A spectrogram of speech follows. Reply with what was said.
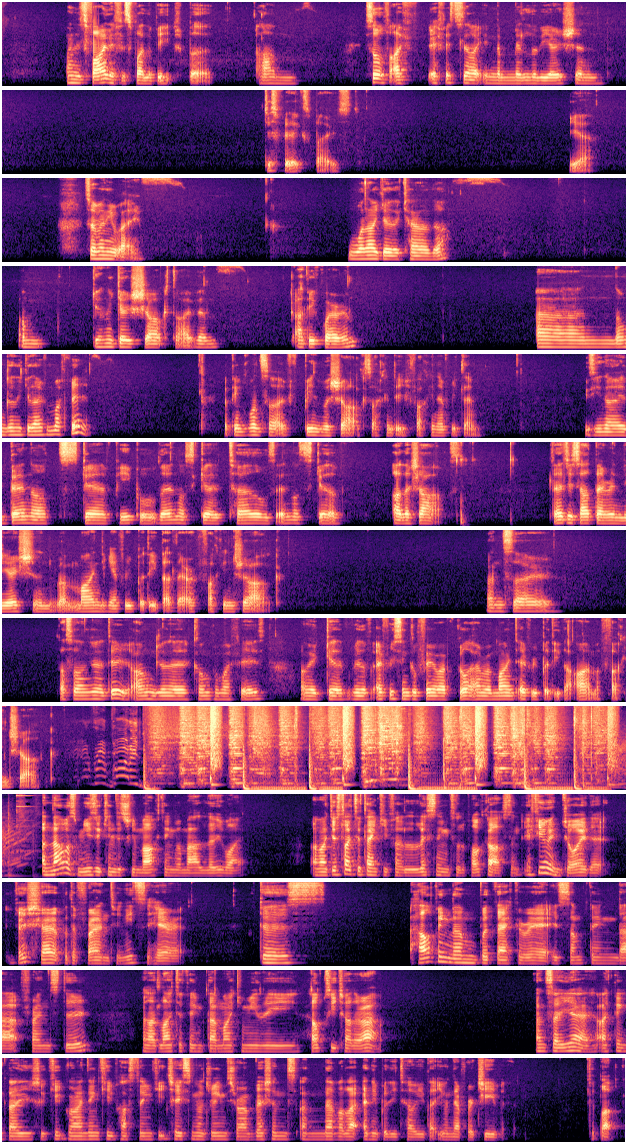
And it's fine if it's by the beach, but um, sort of I, if it's like in the middle of the ocean, just feel exposed. Yeah. So anyway, when I go to Canada, I'm gonna go shark diving at the aquarium, and I'm gonna get over my fear. I think once I've been with sharks, I can do fucking everything. Because, you know, they're not scared of people, they're not scared of turtles, they're not scared of other sharks. They're just out there in the ocean reminding everybody that they're a fucking shark. And so, that's what I'm gonna do. I'm gonna conquer my fears. I'm gonna get rid of every single fear I've got and remind everybody that I'm a fucking shark. And that was Music Industry Marketing with Matt Lillywhite. Um, I'd just like to thank you for listening to the podcast. And if you enjoyed it, go share it with a friend who needs to hear it. Because helping them with their career is something that friends do. And I'd like to think that my community helps each other out. And so, yeah, I think that you should keep grinding, keep hustling, keep chasing your dreams, your ambitions, and never let anybody tell you that you'll never achieve it. Good luck.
